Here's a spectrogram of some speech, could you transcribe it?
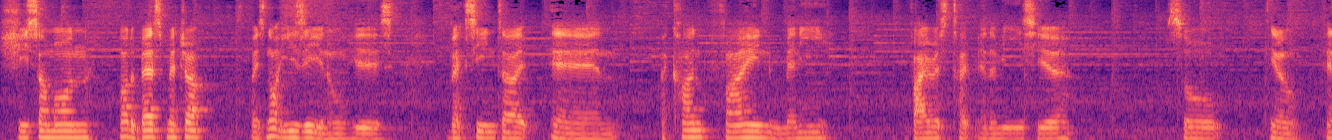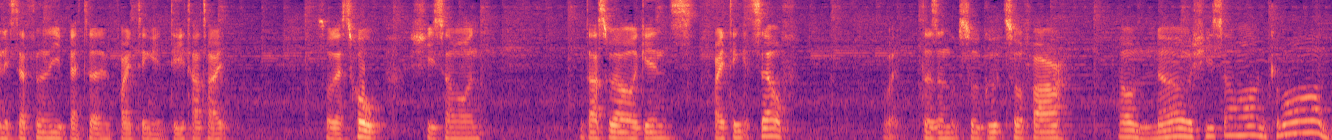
Shisamon. Not the best matchup, but it's not easy, you know. He's vaccine type, and I can't find many virus type enemies here. So, you know, and it's definitely better than fighting a data type. So let's hope Shisamon does well against fighting itself. But doesn't look so good so far. Oh no, Shisamon, come on!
